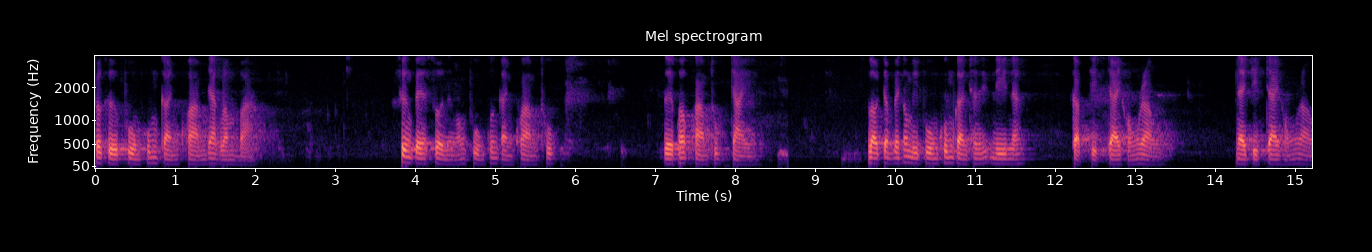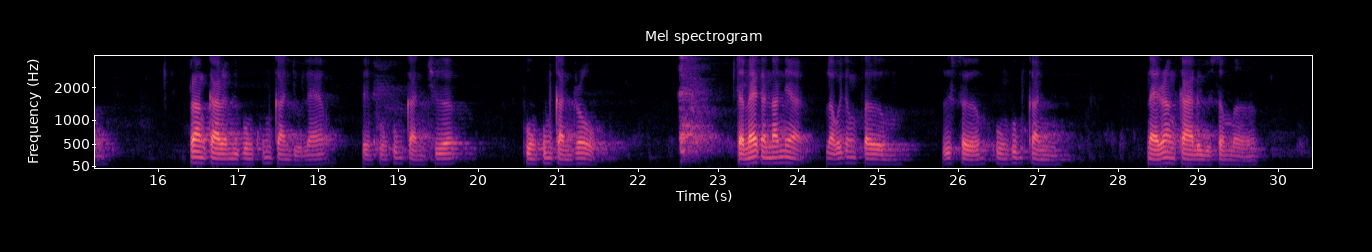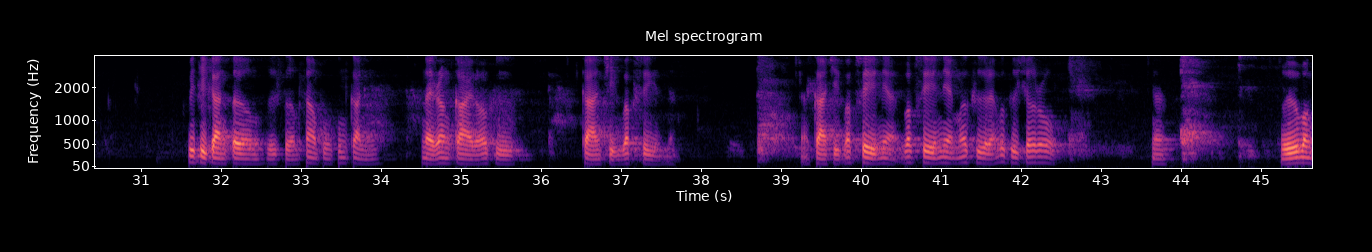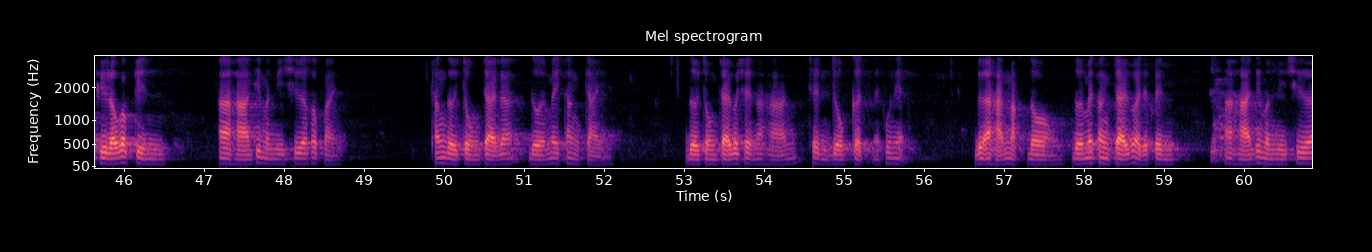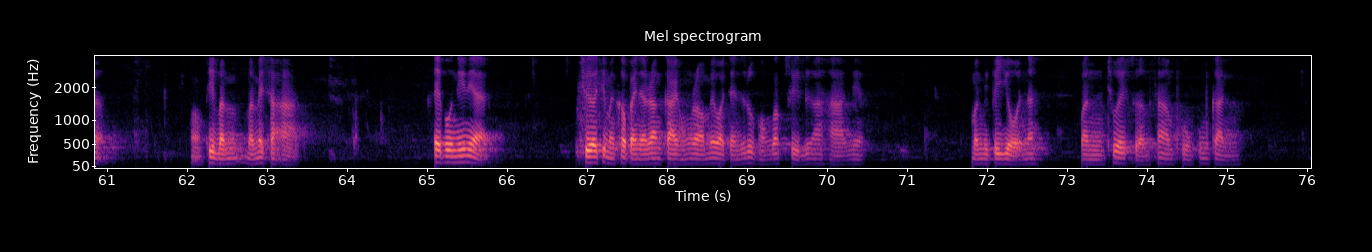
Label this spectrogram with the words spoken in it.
ก็คือภูมิคุ้มกันความยากลำบาก ซึ่งเป็นส่วนหนึ่งของภูมิคุ้มกันความทุกข์ โดยเพราะความทุกข์ใจ เราจำเป็นต้องมีภูมิคุ้มกันชนิดนี้นะ กับจิตใจของเรา ในจิตใจของเรา ร่างกายเรามีภูมิคุ้มกันอยู่แล้ว เป็นภูมิคุ้มกันเชื้อ ภูมิคุ้มกันโรค แต่แม้กันนั้นเนี่ยเราก็ต้องเติมหรือเสริมภูมิคุ้มกันในร่างกายเราอยู่เสมอ วิธีการเติมหรือเสริมสร้างภูมิคุ้มกันในร่างกายเราก็คือการฉีดวัคซีน การฉีดวัคซีนเนี่ยวัคซีนเนี่ยมันก็คืออะไรก็คือเชื้อโรคนะ หรือบางทีเราก็กินอาหารที่มันมีเชื้อเข้าไป ทั้งโดยจงใจและโดยไม่ตั้งใจ โดยจงใจก็เช่นอาหาร เช่นโยเกิร์ตในพวกนี้หรืออาหารหมักดอง โดยไม่ตั้งใจก็อาจจะเป็นอาหารที่มันมีเชื้อที่มันมันไม่สะอาดไอ้พวกนี้เนี่ย เชื้อที่มันเข้าไปในร่างกายของเราไม่ว่าจะในรูปของวัคซีนหรืออาหารเนี่ย มันมีประโยชน์นะ มันช่วยเสริมสร้างภูมิคุ้มกัน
